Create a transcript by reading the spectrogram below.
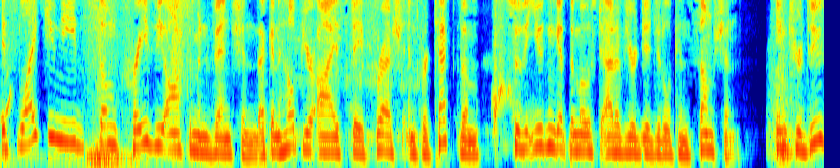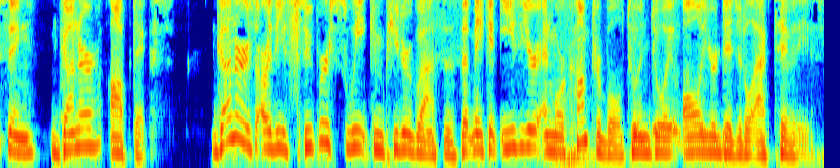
It's like you need some crazy awesome invention that can help your eyes stay fresh and protect them so that you can get the most out of your digital consumption. Introducing Gunnar Optiks. Gunnars are these super sweet computer glasses that make it easier and more comfortable to enjoy all your digital activities.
